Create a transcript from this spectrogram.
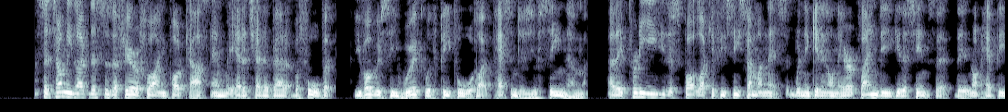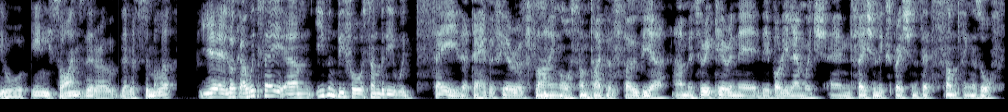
So tell me, like, this is a Fear of Flying podcast, and we had a chat about it before, but you've obviously worked with people like passengers, you've seen them. Are they pretty easy to spot? Like, if you see someone that's when they're getting on the aeroplane, do you get a sense that they're not happy or any signs that are that are similar? Yeah, look, I would say um, even before somebody would say that they have a fear of flying or some type of phobia, um, it's very clear in their, their body language and facial expressions that something is off.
